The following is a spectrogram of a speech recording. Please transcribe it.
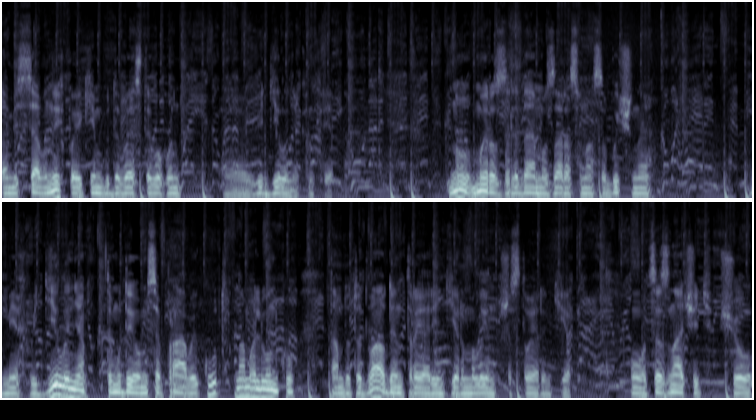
та місця в них, по яким буде вести вогонь е, відділення конкретно. Ну, ми розглядаємо зараз у нас обичне мех відділення, тому дивимося правий кут на малюнку, там до Т2, 1, 3 орієнтір, млин, 6 орієнтір. О, це значить, що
